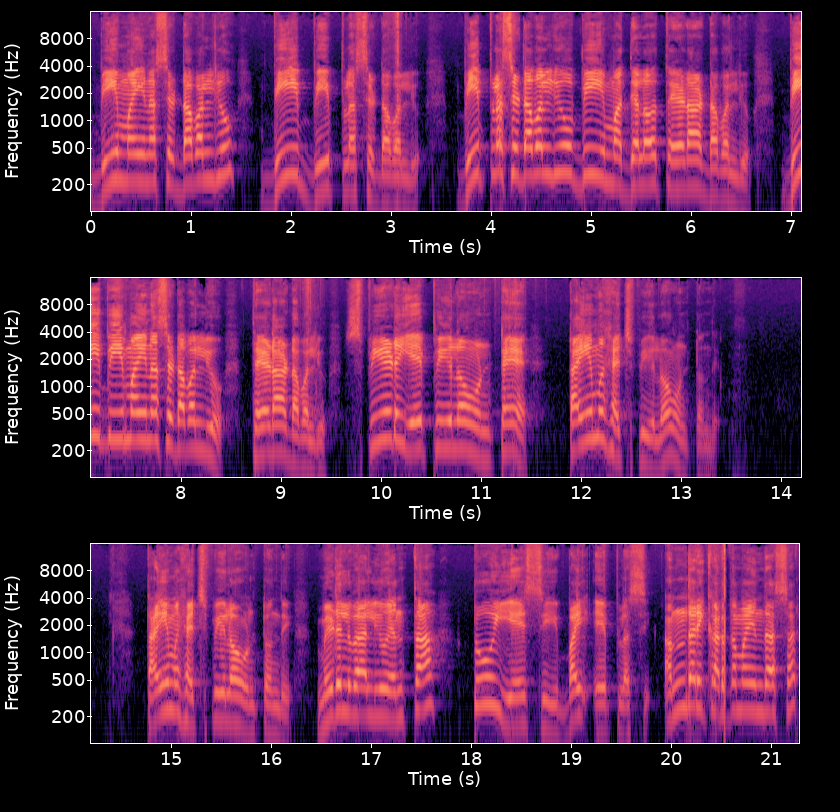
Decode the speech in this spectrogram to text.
B minus W B B plus W B plus W B మధ్యలో తేడా W B B minus W తేడా డబల్యూ స్పీడ్ ఏపీలో ఉంటే టైం హెచ్పిలో ఉంటుంది. టైం హెచ్పిలో ఉంటుంది. మిడిల్ వాల్యూ ఎంత? Two AC by A plus C అందరికి అర్థమైందా సార్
